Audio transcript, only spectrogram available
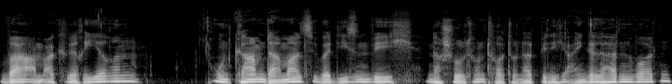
war am Akquirieren und kam damals über diesen Weg nach Schulte und Todd. Und dort bin ich eingeladen worden.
